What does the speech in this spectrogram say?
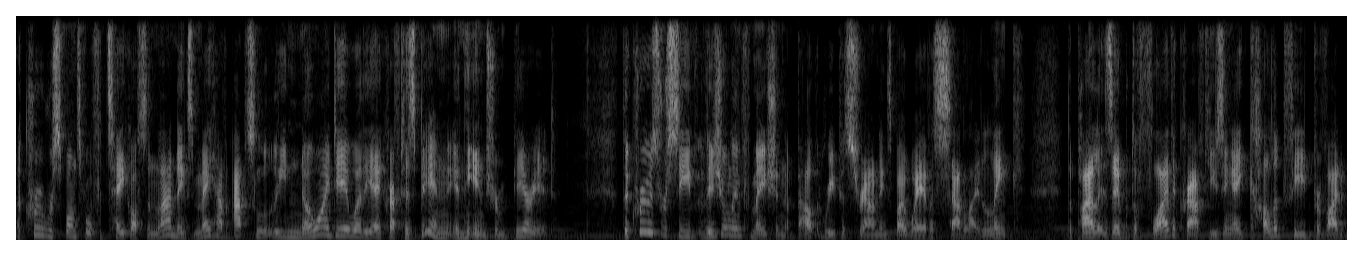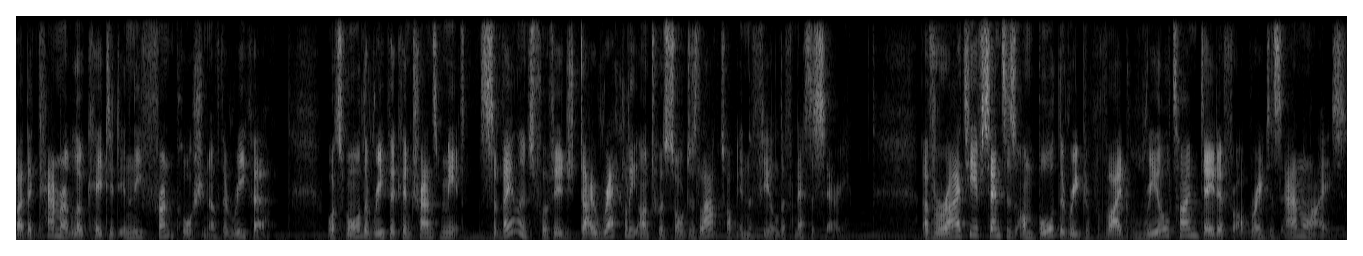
A crew responsible for takeoffs and landings may have absolutely no idea where the aircraft has been in the interim period. The crews receive visual information about the Reaper's surroundings by way of a satellite link. The pilot is able to fly the craft using a coloured feed provided by the camera located in the front portion of the Reaper. What's more, the Reaper can transmit surveillance footage directly onto a soldier's laptop in the field if necessary. A variety of sensors on board the Reaper provide real time data for operators to analyse.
